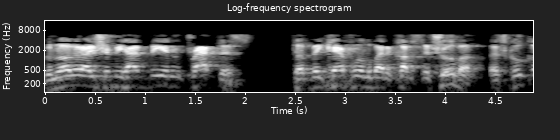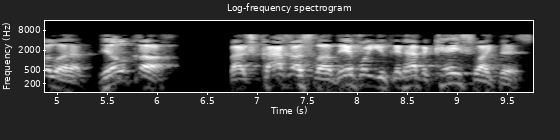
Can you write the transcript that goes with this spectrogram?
In order I should be have be in practice to be careful when it comes to truma. That's kukalahem. Hilkach. Bashkachaslav. Therefore, you can have a case like this.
